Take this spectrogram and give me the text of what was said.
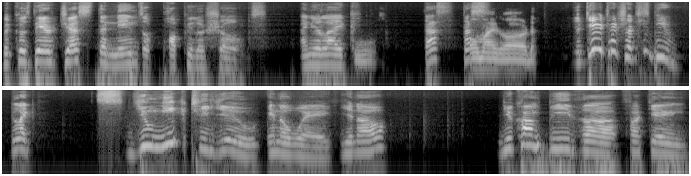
because they're just the names of popular shows, and you're like, that's that's Oh my god. your gamer tag should at least be like unique to you in a way, you know? You can't be the fucking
